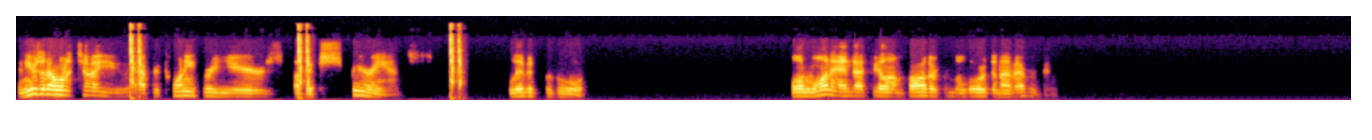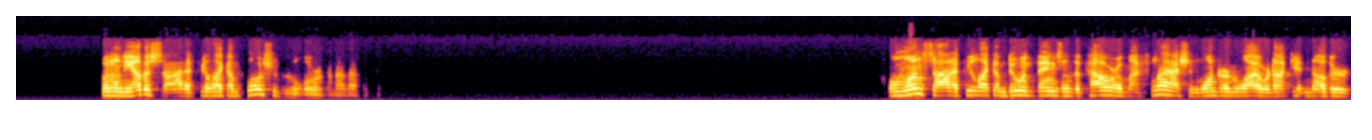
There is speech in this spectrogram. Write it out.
And here's what I want to tell you after 23 years of experience living for the Lord. On one end, I feel I'm farther from the Lord than I've ever been. But on the other side, I feel like I'm closer to the Lord than I've ever been. On one side, I feel like I'm doing things in the power of my flesh and wondering why we're not getting other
